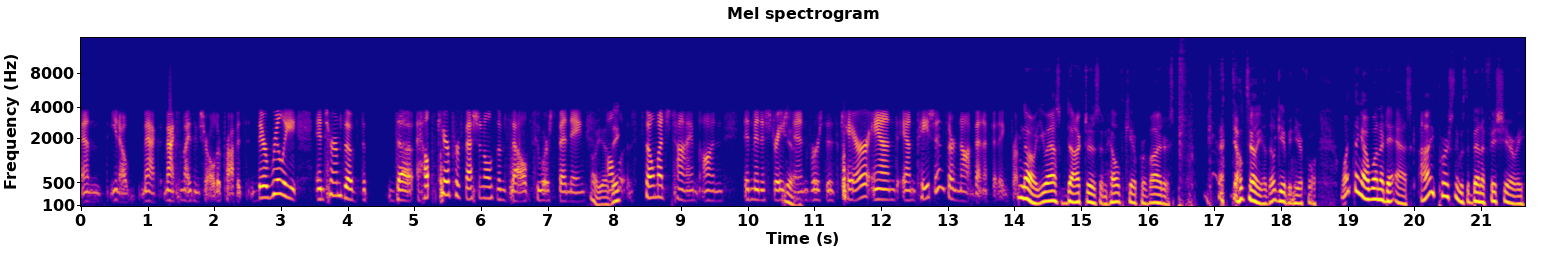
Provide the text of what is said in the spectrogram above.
and you know mac- maximizing shareholder profits. They're really in terms of the the healthcare professionals themselves who are spending Oh, yeah, all, they- so much time on administration versus care and and patients are not benefiting from No, you ask doctors and healthcare providers, they'll tell you, they'll give you an earful. One thing I wanted to ask I personally was the beneficiary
